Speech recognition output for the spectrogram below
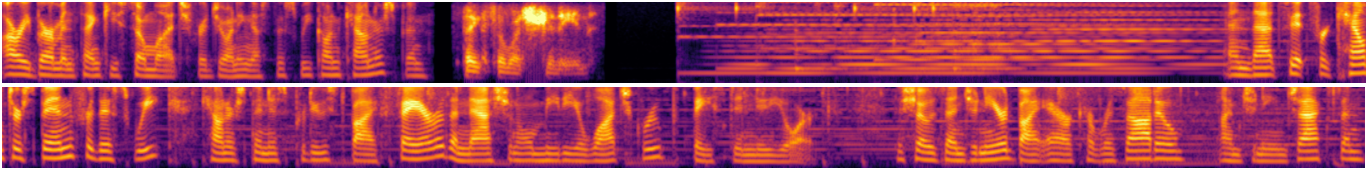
Ari Berman, thank you so much for joining us this week on Counterspin. Thanks so much, Janine. And that's it for Counterspin for this week. Counterspin is produced by FAIR, the National Media Watch Group based in New York. The show is engineered by Erica Rosado. I'm Janine Jackson.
